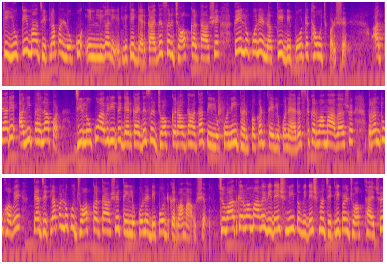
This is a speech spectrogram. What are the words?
કે યુકેમાં જેટલા પણ લોકો ઇનલીગલી એટલે કે ગેરકાયદેસર જોબ કરતા હશે, તે લોકોને નક્કી ડિપોર્ટ થવું જ પડશે. અત્યારે આની પહેલાં પણ જે લોકો આવી રીતે ગેરકાયદેસર જોબ કરાવતા હતા, તે લોકોની ધરપકડ, તે લોકોને એરેસ્ટ કરવામાં આવ્યા છે. પરંતુ હવે ત્યાં જેટલા પણ લોકો જોબ કરતા હશે, તે લોકોને ડિપોર્ટ કરવામાં આવશે. જો વાત કરવામાં આવે વિદેશની, તો વિદેશમાં જેટલી પણ જોબ થાય છે,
